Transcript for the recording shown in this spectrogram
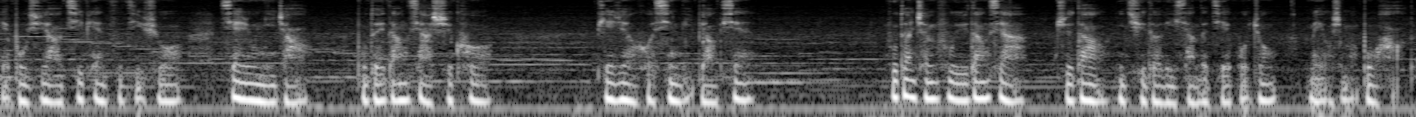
也不需要欺骗自己说陷入泥沼不对当下时刻贴任何心理标签。不断臣服于当下，直到你取得理想的结果中，没有什么不好的。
